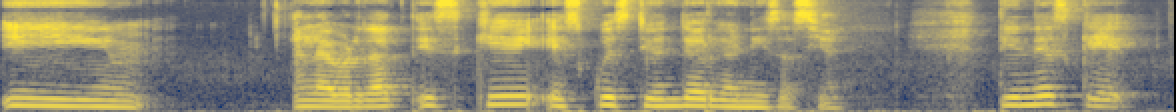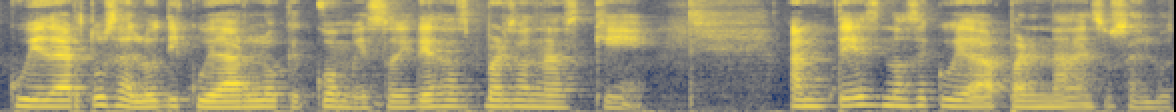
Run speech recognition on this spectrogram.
Y la verdad es que es cuestión de organización. Tienes que cuidar tu salud y cuidar lo que comes. Soy de esas personas que antes no se cuidaba para nada de su salud.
